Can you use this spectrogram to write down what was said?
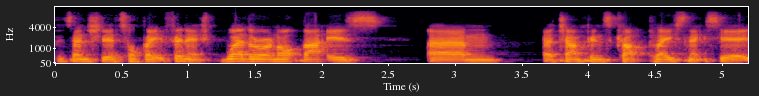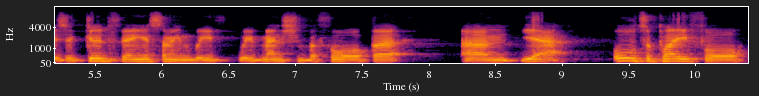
potentially a top eight finish. Whether or not that is um, a Champions Cup place next year is a good thing. It's something we've we've mentioned before, but um, yeah, all to play for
